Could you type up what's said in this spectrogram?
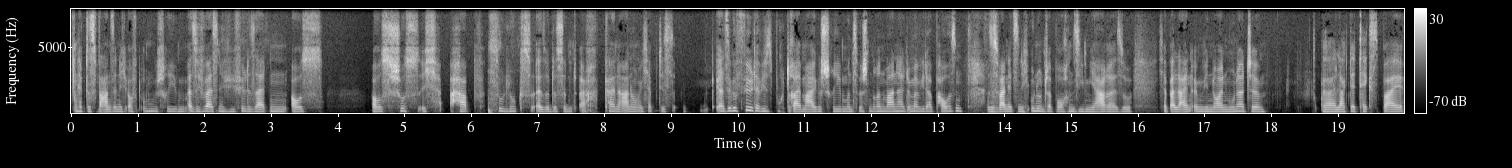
ich habe das wahnsinnig oft umgeschrieben. Also ich weiß nicht, wie viele Seiten aus Ausschuss ich habe zu Lux. Also das sind, ach, keine Ahnung, ich habe das also gefühlt habe ich das Buch dreimal geschrieben und zwischendrin waren halt immer wieder Pausen. Also es waren jetzt nicht ununterbrochen sieben Jahre. Also ich habe allein irgendwie neun Monate äh, lag der Text bei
